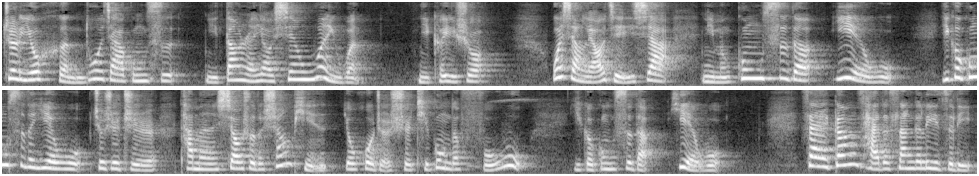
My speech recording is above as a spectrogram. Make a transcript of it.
这里有很多家公司，你当然要先问一问。你可以说：“我想了解一下你们公司的业务。”一个公司的业务就是指他们销售的商品，又或者是提供的服务。一个公司的业务。在刚才的三个例子里，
